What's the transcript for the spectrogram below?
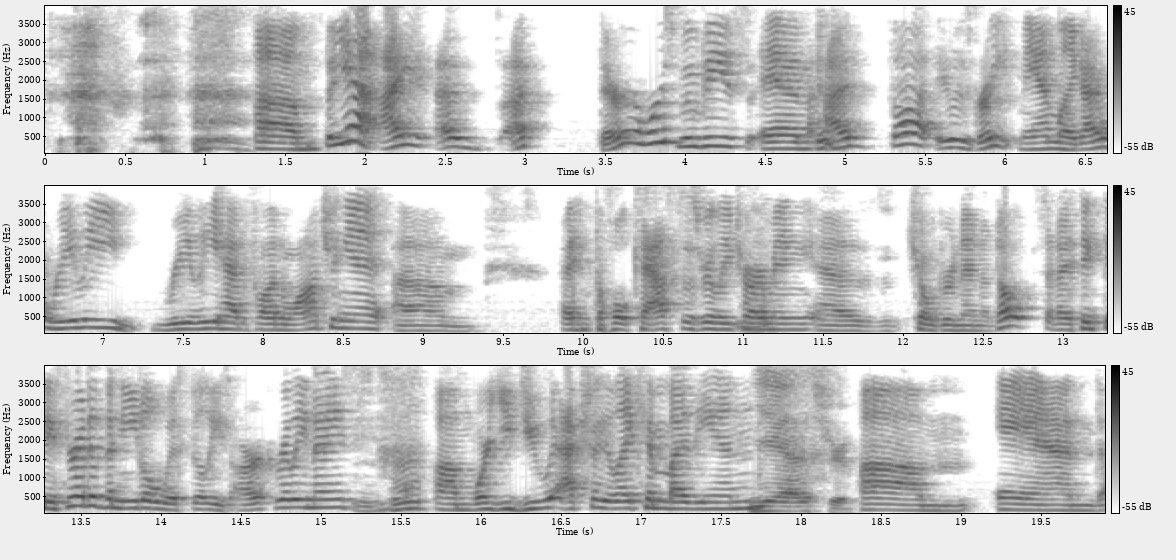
Um, but yeah, I, I, I, there are worse movies, and I thought it was great, man. Like, I really, really had fun watching it. Um, I think the whole cast is really charming as children and adults, and I think they threaded the needle with Billy's arc really nice, um, where you do actually like him by the end. Yeah, that's true. Um, and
